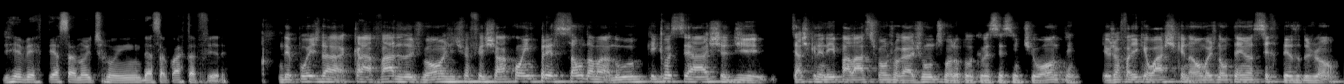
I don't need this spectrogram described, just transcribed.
de reverter essa noite ruim dessa quarta-feira depois da cravada do João, a gente vai fechar com a impressão da Manu. O que, que você acha de. Você acha que Nenê e Palácio vão jogar juntos, Manu, pelo que você sentiu ontem? Eu já falei que eu acho que não, mas não tenho a certeza do João.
